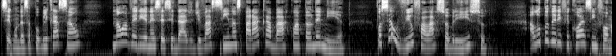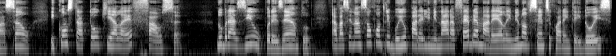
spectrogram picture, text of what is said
Segundo essa publicação, não haveria necessidade de vacinas para acabar com a pandemia. Você ouviu falar sobre isso? A lupa verificou essa informação e constatou que ela é falsa. No Brasil, por exemplo, a vacinação contribuiu para eliminar a febre amarela em 1942,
